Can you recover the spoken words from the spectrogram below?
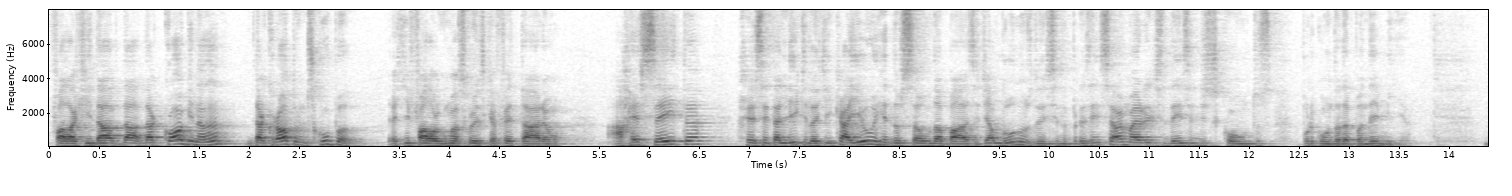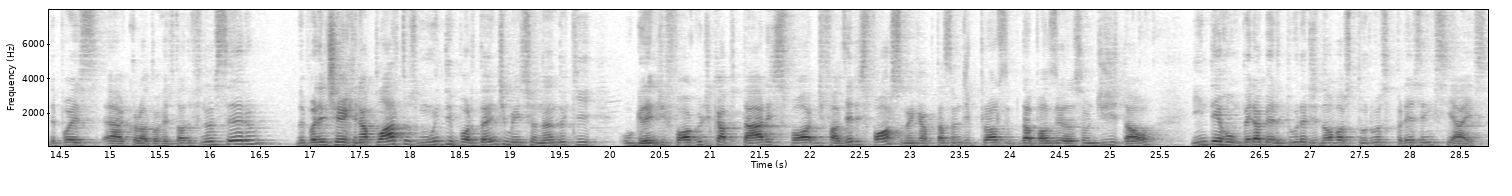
Fala aqui da, da, da Cogna, né? da Croton, desculpa. E aqui fala algumas coisas que afetaram a receita Receita líquida que caiu em redução da base de alunos do ensino presencial e maior incidência de descontos por conta da pandemia. Depois, a Croton, resultado financeiro. Depois a gente chega aqui na Platos, muito importante, mencionando que o grande foco de captar, de fazer esforço na né, captação de, da pós-graduação digital e interromper a abertura de novas turmas presenciais.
